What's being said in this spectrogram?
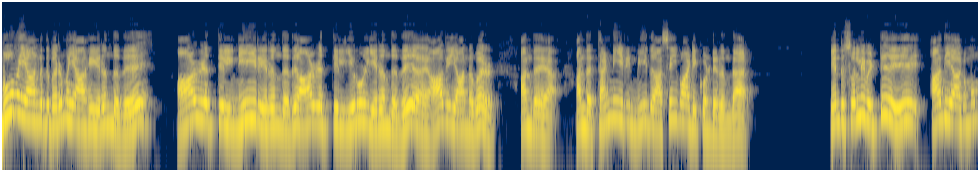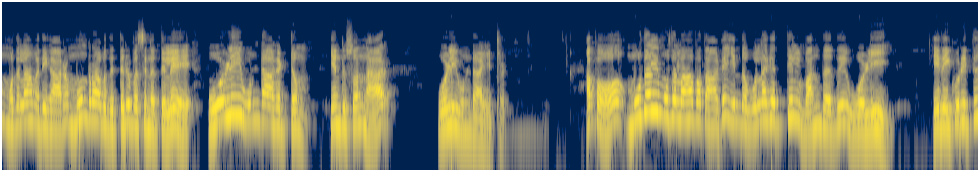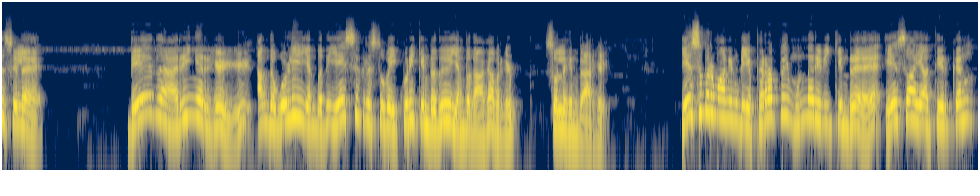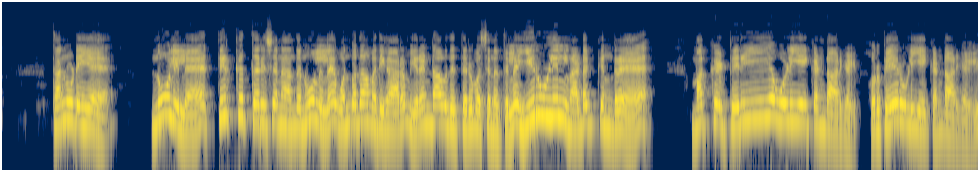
பூமியானது வெறுமையாக இருந்தது ஆழத்தில் நீர் இருந்தது ஆழத்தில் இருள் இருந்தது ஆவியானவர் அந்த அந்த தண்ணீரின் மீது அசைவாடி கொண்டிருந்தார். என்று சொல்லிவிட்டு ஆதியாகமும் முதலாம் அதிகாரம் மூன்றாவது திருவசனத்திலே ஒளி உண்டாகட்டும் என்று சொன்னார். ஒளி உண்டாயிற்று. அப்போ முதல் முதலாவதாக இந்த உலகத்தில் வந்தது ஒளி. இதை குறித்து சில வேத அறிஞர்கள் அந்த ஒளி என்பது இயேசு கிறிஸ்துவை குறிக்கின்றது என்பதாக அவர்கள் சொல்லுகின்றார்கள். இயேசுபெருமானினுடைய பிறப்பை முன்னறிவிக்கின்ற ஏசாயா தீர்க்கன் தன்னுடைய நூலில் தீர்க்க தரிசன அந்த நூலில் ஒன்பதாம் அதிகாரம் இரண்டாவது திருவசனத்தில் இருளில் நடக்கின்ற மக்கள் பெரிய ஒளியை கண்டார்கள். ஒரு பேரொளியை கண்டார்கள்.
